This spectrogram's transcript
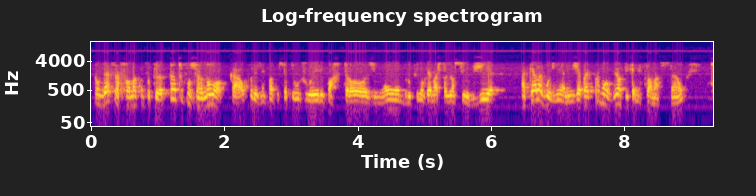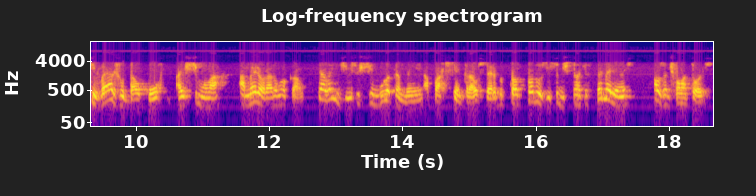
Então, dessa forma, a acupuntura tanto funciona no local, por exemplo, uma pessoa tem um joelho com artrose, um ombro, que não quer mais fazer uma cirurgia, aquela agulhinha ali já vai promover uma pequena inflamação que vai ajudar o corpo a estimular a melhorar o local. E, além disso, estimula também a parte central, o cérebro, para produzir substâncias semelhantes aos anti-inflamatórios.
